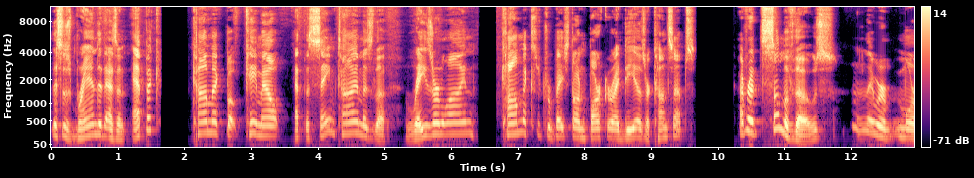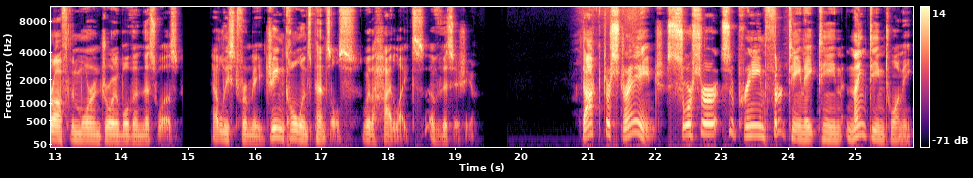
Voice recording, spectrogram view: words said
This is branded as an epic comic, but came out at the same time as the Razorline comics, which were based on Barker ideas or concepts. I've read some of those. They were more often more enjoyable than this was, at least for me. Gene Colan's pencils were the highlights of this issue. Doctor Strange, Sorcerer Supreme 13, 18, 19, 20,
